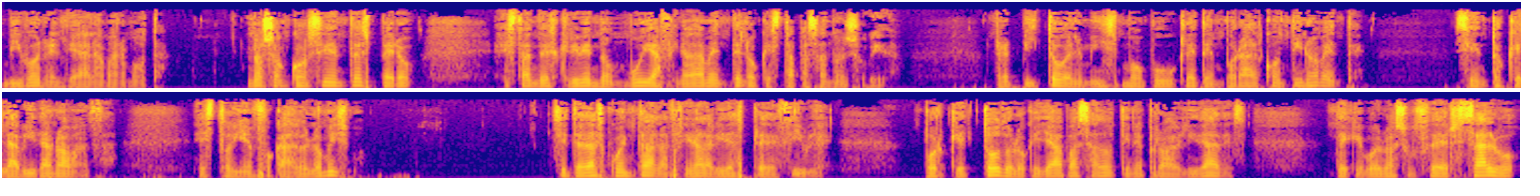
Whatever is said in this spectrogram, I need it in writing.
vivo en el día de la marmota. No son conscientes, pero están describiendo muy afinadamente lo que está pasando en su vida. Repito el mismo bucle temporal continuamente. Siento que la vida no avanza. Estoy enfocado en lo mismo. Si te das cuenta, al final la vida es predecible, porque todo lo que ya ha pasado tiene probabilidades de que vuelva a suceder, salvo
